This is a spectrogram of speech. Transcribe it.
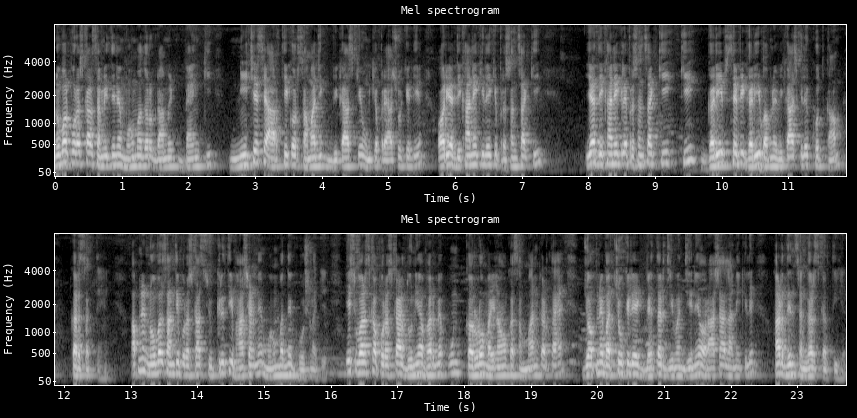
नोबल पुरस्कार समिति ने मोहम्मद और ग्रामीण बैंक की नीचे से आर्थिक और सामाजिक विकास के उनके प्रयासों के लिए और यह दिखाने के लिए की प्रशंसा की, यह दिखाने के लिए प्रशंसा की कि गरीब से भी गरीब अपने विकास के लिए खुद काम कर सकते हैं। अपने नोबल शांति पुरस्कार स्वीकृति भाषण में मोहम्मद ने घोषणा की। इस वर्ष का पुरस्कार दुनिया भर में उन करोड़ों महिलाओं का सम्मान करता है जो अपने बच्चों के लिए एक बेहतर जीवन जीने और आशा लाने के लिए हर दिन संघर्ष करती है।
